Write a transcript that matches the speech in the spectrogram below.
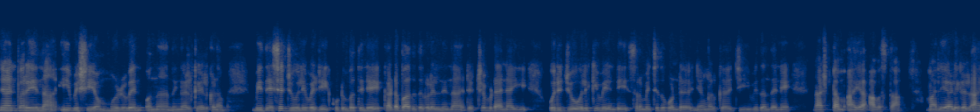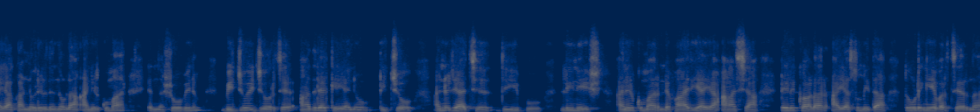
ഞാൻ പറയുന്ന ഈ വിഷയം മുഴുവൻ ഒന്ന് നിങ്ങൾ കേൾക്കണം. വിദേശ ജോലി വഴി കുടുംബത്തിന്റെ കടബാധ്യതകളിൽ നിന്ന് രക്ഷപ്പെടാനായി ഒരു ജോലിക്ക് വേണ്ടി ശ്രമിച്ചതുകൊണ്ട് ഞങ്ങൾക്ക് ജീവിതം തന്നെ നഷ്ടം ആയ അവസ്ഥ. മലയാളികൾ ആയ കണ്ണൂരിൽ നിന്നുള്ള അനിൽകുമാർ എന്ന ഷോവിനും ബിജോയ് ജോർജ് ആതിര കെ അനു ടിജോ അനുരാജ് ദീപു ലിനീഷ് അനിൽകുമാറിന്റെ ഭാര്യയായ ആശ ടെലികോളർ ആയ സുമിത തുടങ്ങിയവർ ചേർന്ന്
